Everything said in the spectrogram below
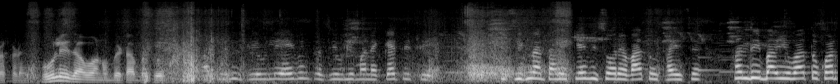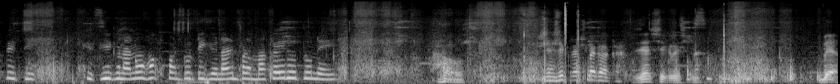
રખડાય. ભૂલી જવાનું બેટા બધું. જીવલી આવી ને તો જીવલી મને કહેતી હતી કે જીજ્ઞા તારી કેવી સોરે વાતો થાય છે. હંધી બાયું વાતો કરતી હતી કે જીજ્ઞાનું હક પણ તૂટી ગયું નાનપણમાં કર્યું હતું નહીં હા. જય શ્રી કૃષ્ણ કાકા. જય શ્રી કૃષ્ણ. બે.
